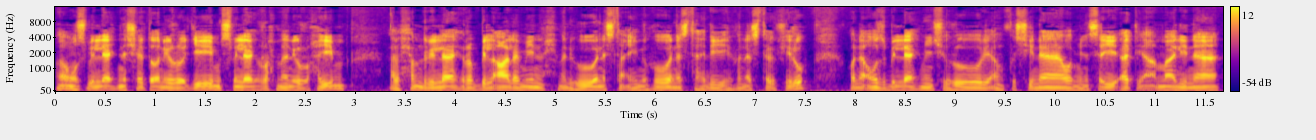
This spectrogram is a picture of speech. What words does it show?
A'udzubillahi minasyaitonirrajim. Bismillahirrahmanirrahim. Alhamdulillahirabbil alamin. Nahmaduhu wa nasta'inuhu wa nastahdihi wa nastaghfiruh. Wa na'udzubillahi min syururi anfusina wa min sayyiati a'malina.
